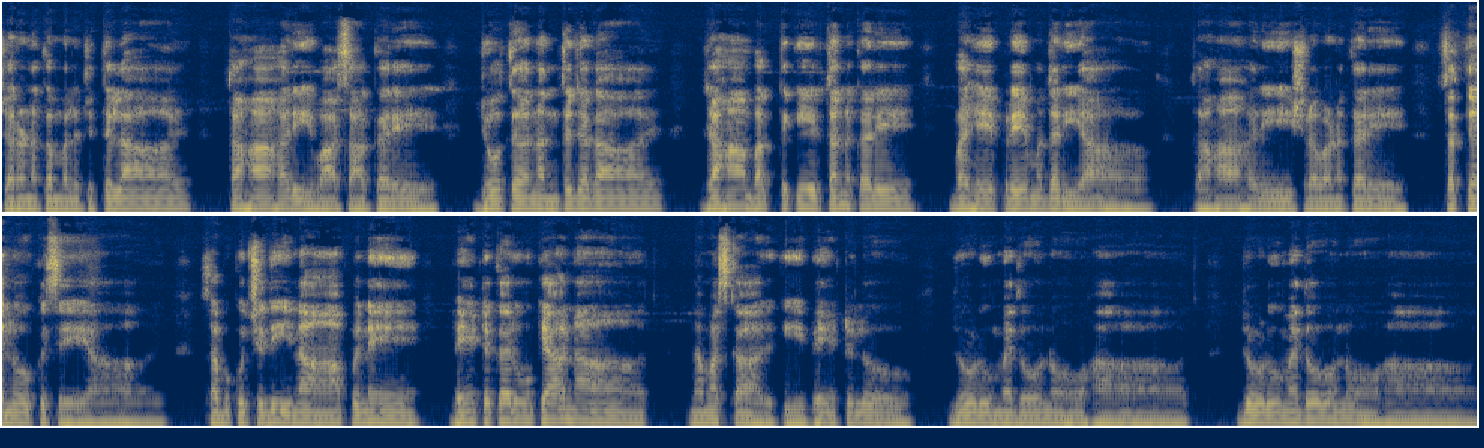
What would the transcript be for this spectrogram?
चरण कमल चितलाय, तहाँ हरि वासा करे, ज्योत अनंत जगाए जहाँ भक्त कीर्तन करे, बहे प्रेम दरिया। तहाँ हरि श्रवण करे, सत्यलोक से आए सब कुछ दीना आपने, भेंट करूँ क्या नाथ? नमस्कार की भेंट लो, जोड़ू मैं दोनों हाथ। जोड़ू मैं दोनों हाथ।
